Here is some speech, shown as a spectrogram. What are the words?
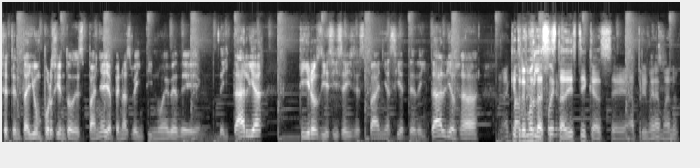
71% de España y apenas 29% de, de, Italia, tiros 16 de España, 7 de Italia, o sea... Aquí tenemos las estadísticas eh, a primera mano.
